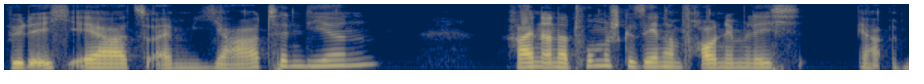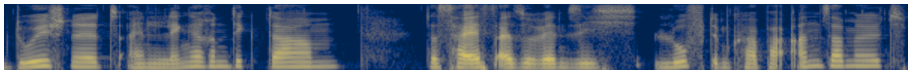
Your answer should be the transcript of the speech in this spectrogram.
würde ich eher zu einem Ja tendieren. Rein anatomisch gesehen haben Frauen nämlich ja im Durchschnitt einen längeren Dickdarm. Das heißt also, wenn sich Luft im Körper ansammelt,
